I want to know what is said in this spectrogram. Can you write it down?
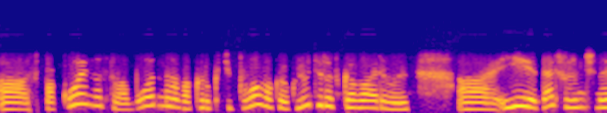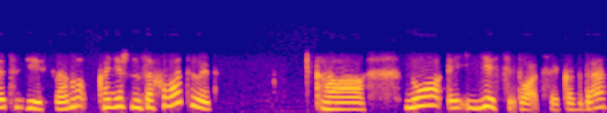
э, спокойно, свободно, вокруг тепло, вокруг люди разговаривают, э, и дальше уже начинается действие. Оно, конечно, захватывает, а, но есть ситуации, когда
